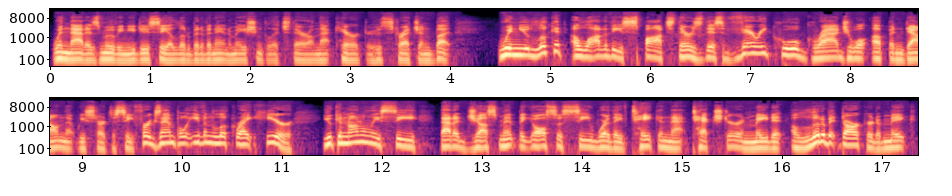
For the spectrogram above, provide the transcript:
when that is moving. You do see a little bit of an animation glitch there on that character who's stretching, but when you look at a lot of these spots, there's this very cool gradual up and down that we start to see. For example, even look right here. You can not only see that adjustment, but you also see where they've taken that texture and made it a little bit darker to make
